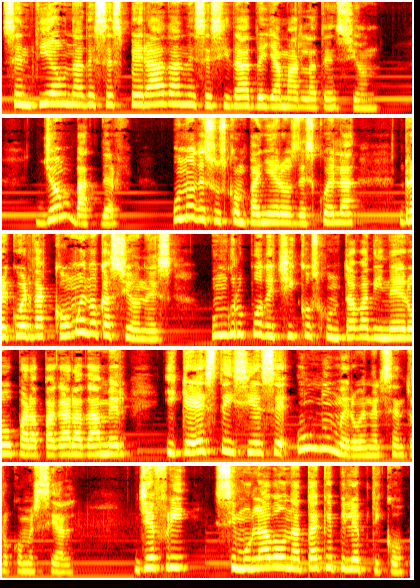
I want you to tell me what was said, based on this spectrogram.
sentía una desesperada necesidad de llamar la atención. John Bagder, uno de sus compañeros de escuela, recuerda cómo en ocasiones un grupo de chicos juntaba dinero para pagar a Dahmer y que éste hiciese un número en el centro comercial. Jeffrey simulaba un ataque epiléptico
